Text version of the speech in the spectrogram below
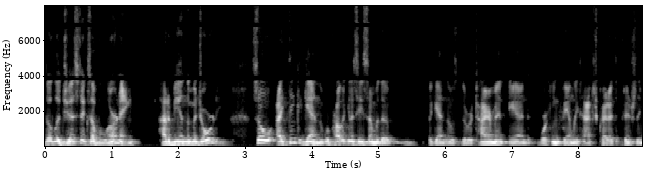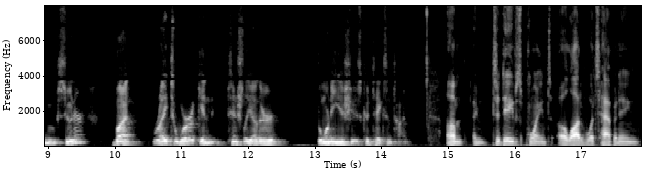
the logistics of learning how to be in the majority. So I think again, we're probably going to see some of the again those the retirement and working family tax credits potentially move sooner, but right to work and potentially other thorny issues could take some time. Um, to Dave's point, a lot of what's happening,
